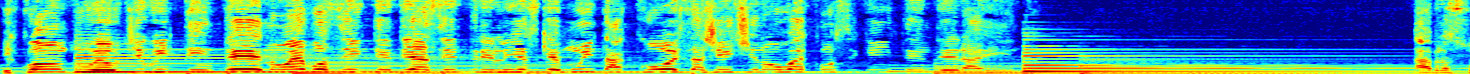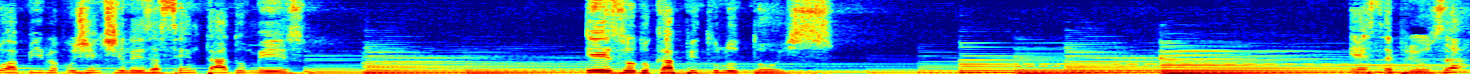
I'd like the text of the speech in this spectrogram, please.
E quando eu digo entender, não é você entender as entrelinhas, que é muita coisa a gente não vai conseguir entender ainda. Abra sua Bíblia, por gentileza, sentado mesmo. Êxodo capítulo 2. Essa é para usar?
